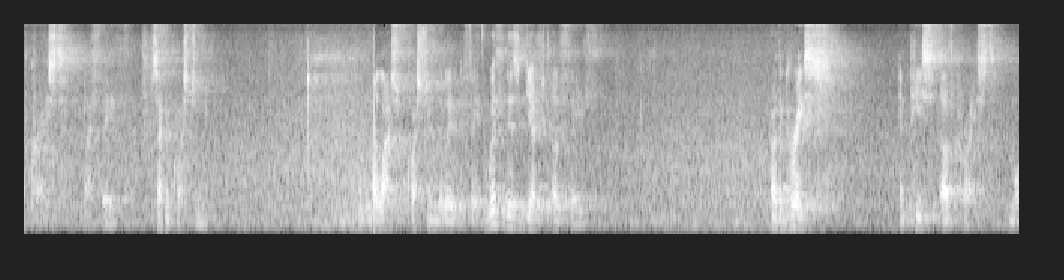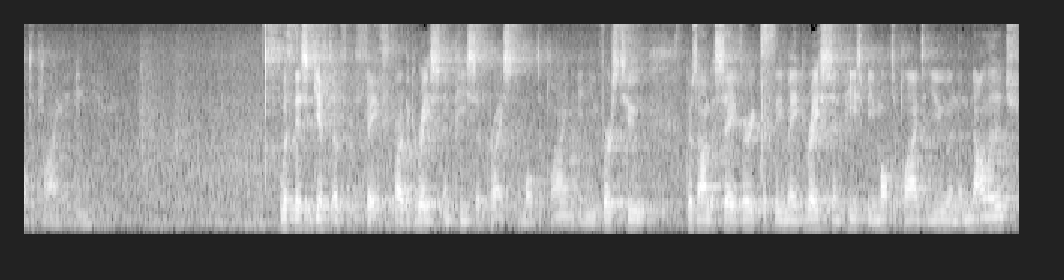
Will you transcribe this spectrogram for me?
of Christ by faith? Second question our last question related to faith. With this gift of faith, are the grace and peace of Christ multiplying in you? With this gift of faith, are the grace and peace of Christ multiplying in you? Verse 2 goes on to say very quickly May grace and peace be multiplied to you in the knowledge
